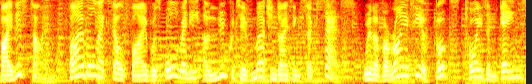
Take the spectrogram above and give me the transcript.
By this time, Fireball XL5 was already a lucrative merchandising success, with a variety of books, toys, and games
